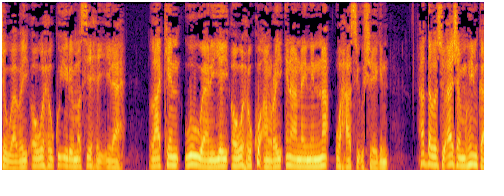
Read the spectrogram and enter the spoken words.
jawaabay oo wuxuu ku yidhi masiixii ilaah laakiin wuu waaniyey oo wuxuu ku amray inaanay ninna waxaasi u sheegin. Haddaba su'aasha muhiimka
